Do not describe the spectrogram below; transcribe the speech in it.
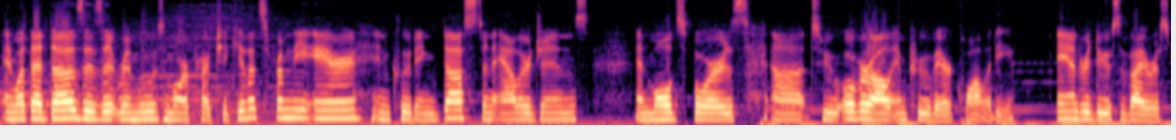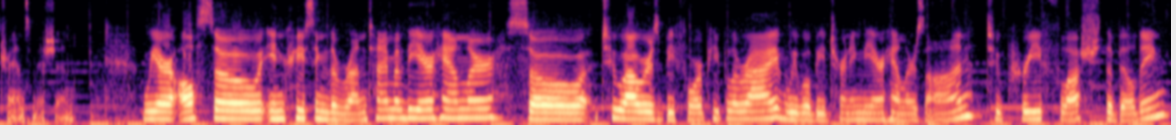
And what that does is it removes more particulates from the air, including dust and allergens and mold spores uh, to overall improve air quality and reduce virus transmission. We are also increasing the runtime of the air handler. So two hours before people arrive, we will be turning the air handlers on to pre-flush the building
